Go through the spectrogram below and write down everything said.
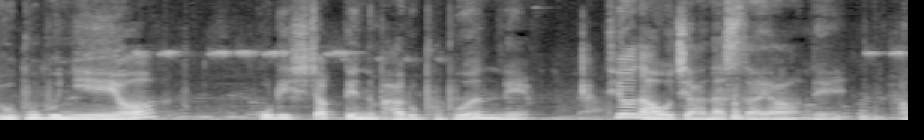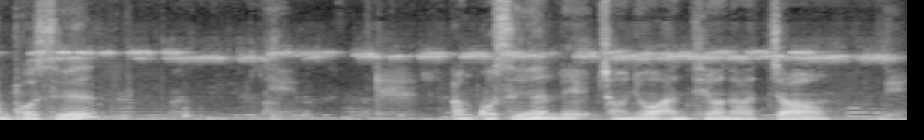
요 부분이에요. 꼬리 시작되는 바로 부분. 네. 튀어나오지 않았어요. 네. 암컷은 네. 암컷은 네, 전혀 안 튀어나왔죠. 네.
